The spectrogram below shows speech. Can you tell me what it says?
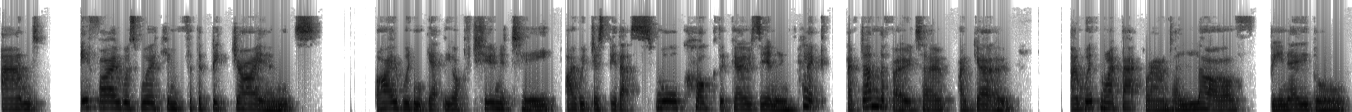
And if I was working for the big giants, I wouldn't get the opportunity. I would just be that small cog that goes in and click. I've done the photo. I go. And with my background, I love being able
